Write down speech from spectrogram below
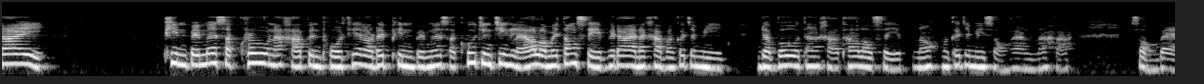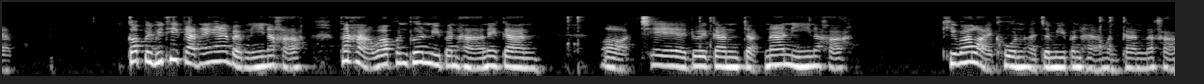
ได้พินไปเมื่อสักครู่นะคะ เป็นโพสที่เราได้พินไปเมื่อสักครู่จริง ๆ แล้วเราไม่ต้องเซฟก็ได้นะคะ มันก็จะมีดับเบิลนะคะ ถ้าเราเซฟเนาะมันก็จะมี 2 อันนะคะ 2 แบบ ก็เป็นวิธีการง่ายๆแบบนี้นะคะ ถ้าหากว่าเพื่อนๆมีปัญหาในการแชร์โดยการจากหน้านี้นะคะ คิดว่าหลายคนอาจจะมีปัญหาเหมือนกันนะคะ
